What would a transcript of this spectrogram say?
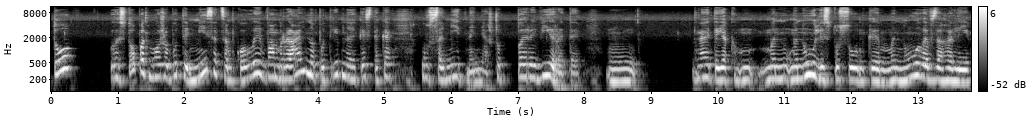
то листопад може бути місяцем, коли вам реально потрібно якесь таке усамітнення, щоб перевірити. Знаєте, як минулі стосунки, минуле взагалі,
